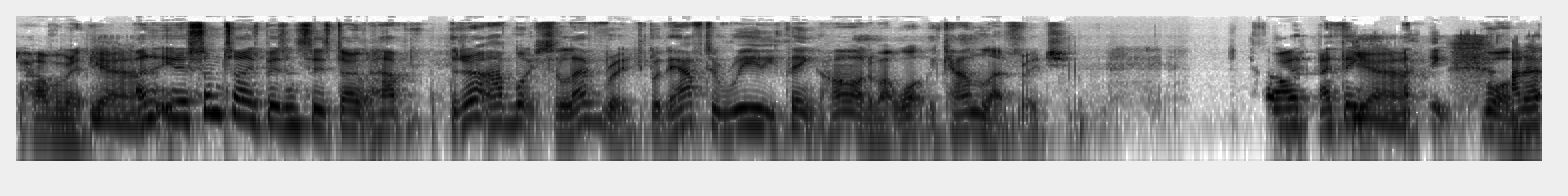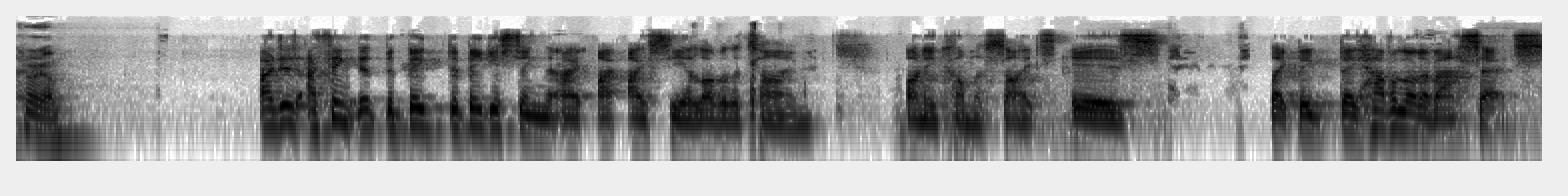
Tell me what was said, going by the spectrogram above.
however many. Yeah. And, you know, sometimes businesses don't have, they don't have much to leverage, but they have to really think hard about what they can leverage. So I, I think. Yeah. I think. Go on. I, carry on. I just. I think that the big, the biggest thing that I, I, I see a lot of the time on e-commerce sites is like they, they have a lot of assets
